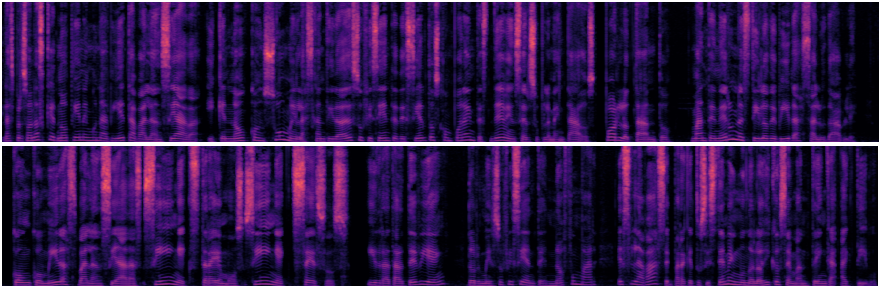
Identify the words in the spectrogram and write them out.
Las personas que no tienen una dieta balanceada y que no consumen las cantidades suficientes de ciertos componentes deben ser suplementados. Por lo tanto, mantener un estilo de vida saludable con comidas balanceadas, sin extremos, sin excesos. Hidratarte bien, dormir suficiente, no fumar, es la base para que tu sistema inmunológico se mantenga activo.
